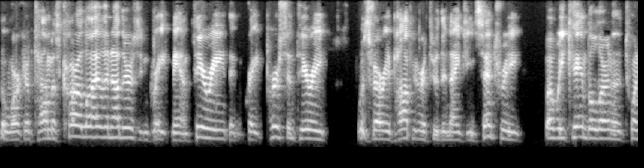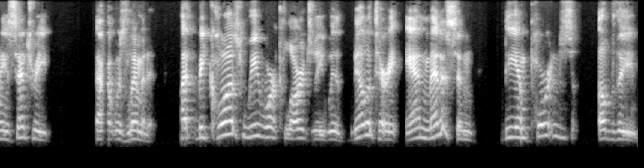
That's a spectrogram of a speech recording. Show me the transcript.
The work of Thomas Carlyle and others in Great Man Theory, the Great Person Theory, was very popular through the 19th century, but we came to learn in the 20th century that was limited. But because we work largely with military and medicine, the importance of the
